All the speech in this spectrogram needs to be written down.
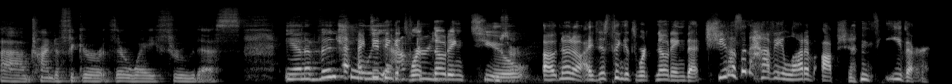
um, trying to figure their way through this. And eventually, I do think it's worth noting too. Uh, no, no, I just think it's worth noting that she doesn't have a lot of options either.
